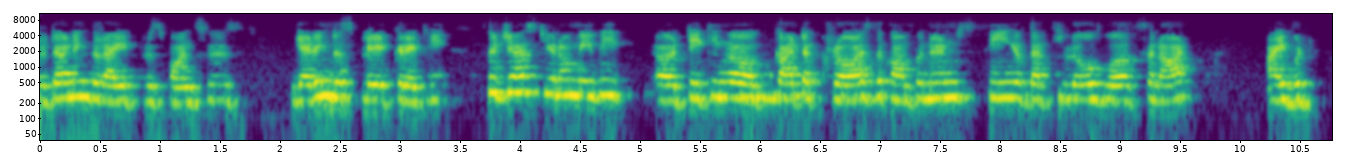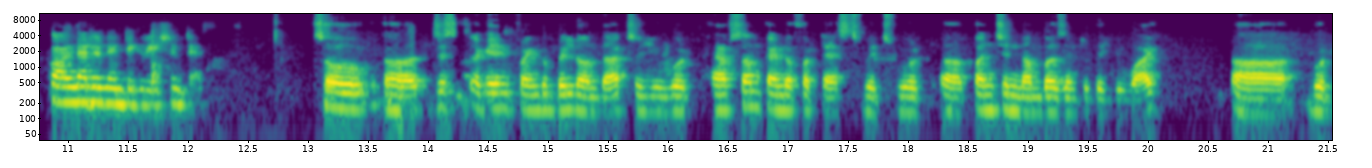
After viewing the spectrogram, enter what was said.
returning the right responses, getting displayed correctly. So just you know maybe uh, taking a cut across the components, seeing if that flow works or not. I would call that an integration test. So uh, just again trying to build on that, so you would have some kind of a test which would uh, punch in numbers into the UI, uh, would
